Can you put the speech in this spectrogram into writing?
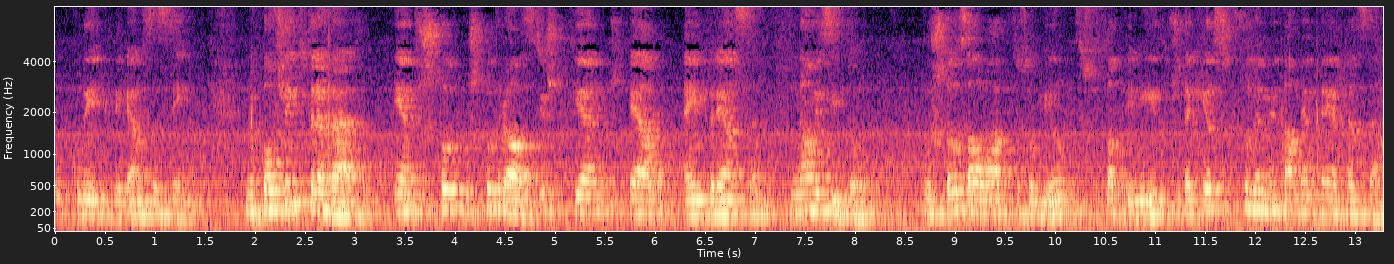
o clique, digamos assim. No conflito travado entre os poderosos e os pequenos, ela, a imprensa, não hesitou. Postou-se ao lado dos humildes, dos oprimidos, daqueles que fundamentalmente têm a razão.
